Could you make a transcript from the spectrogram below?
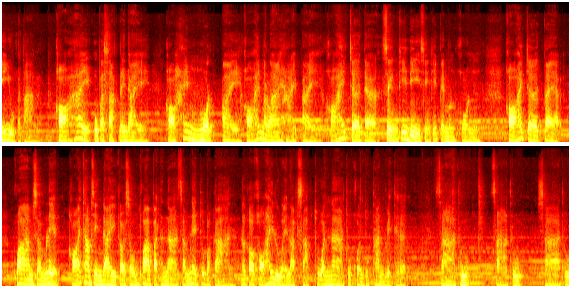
นี้อยู่ก็ตาม ขอให้อุปสรรคใด ๆ ขอให้หมดไป ขอให้มาลายหายไป ขอให้เจอแต่สิ่งที่ดีสิ่งที่เป็นมงคล ขอให้เจอแต่ความสำเร็จ ขอให้ทำสิ่งใดก็สมความปรารถนาสำเร็จทุกประการ แล้วก็ขอให้รวยรับทรัพย์ทั่วหน้าทุกคนทุกท่านด้วยเถิด สาธุ สาธุ สาธุ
